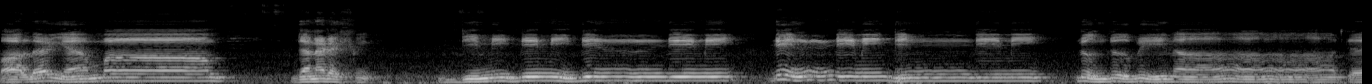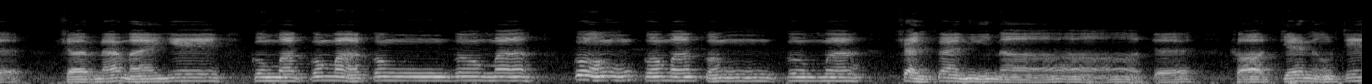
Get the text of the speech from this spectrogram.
പലയമാം ജനലക്ഷ്മി ദിമി ദിമി ദിൻ ദിമി ding dimi ding dimi dundu vinaka sharnamaye kuma kuma kunguma kunguma kunguma shankaninaka. Satyanute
